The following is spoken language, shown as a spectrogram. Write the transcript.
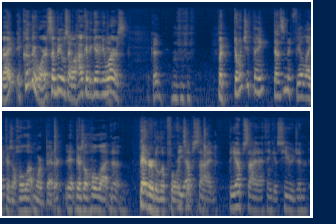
right? It could be worse. Some people say, well, how could it get any worse? It could. but don't you think, doesn't it feel like there's a whole lot more better? Eh, there's a whole lot the, better to look forward the to. The upside the upside I think is huge, and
